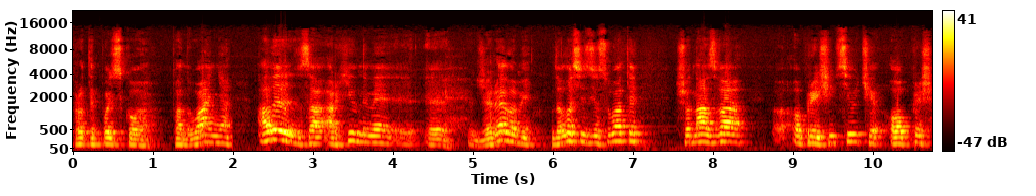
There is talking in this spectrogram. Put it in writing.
проти польського панування. Але за архівними е, джерелами вдалося з'ясувати, що назва опришівців чи оприш,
